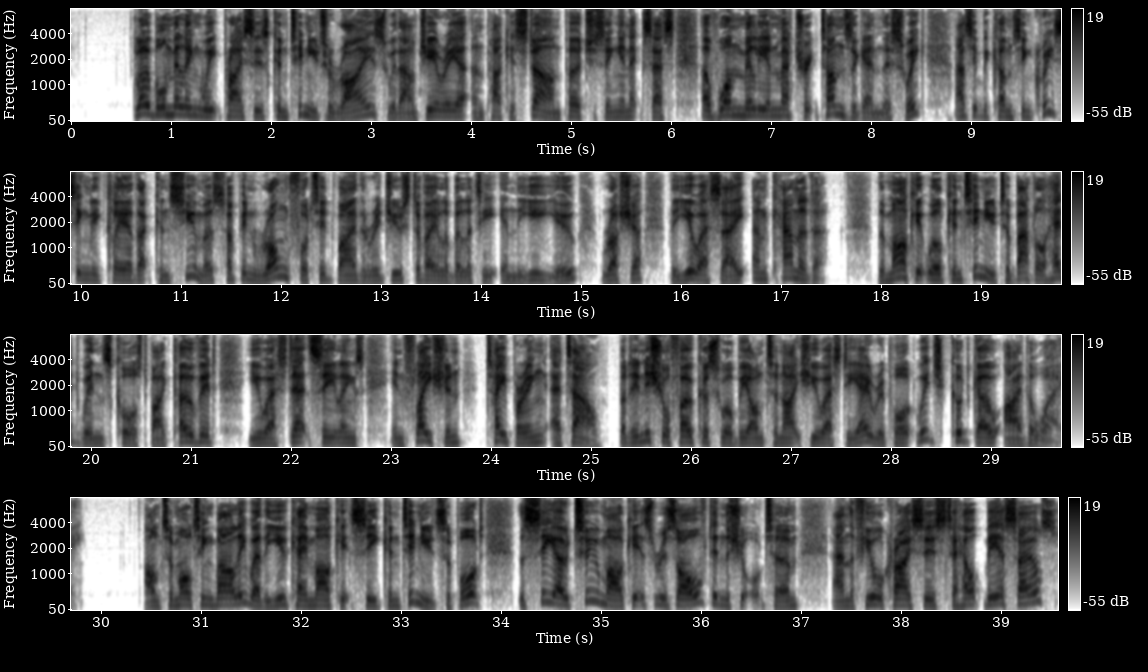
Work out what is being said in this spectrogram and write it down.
Global milling wheat prices continue to rise, with Algeria and Pakistan purchasing in excess of 1 million metric tons again this week, as it becomes increasingly clear that consumers have been wrong footed by the reduced availability in the EU, Russia, the USA, and Canada. The market will continue to battle headwinds caused by COVID, US debt ceilings, inflation, tapering, et al. But initial focus will be on tonight's USDA report, which could go either way. On to malting barley, where the UK markets see continued support. The CO2 market is resolved in the short term, and the fuel crisis to help beer sales.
